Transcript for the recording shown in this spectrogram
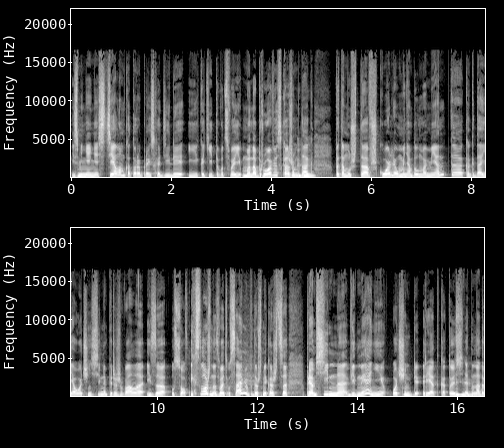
изменения с телом, которые происходили, и какие-то вот свои моноброви, скажем mm-hmm. так потому что в школе у меня был момент, э, когда я очень сильно переживала из-за усов. Их сложно назвать усами, потому что, мне кажется, прям сильно видны они очень редко, то есть mm-hmm. это надо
